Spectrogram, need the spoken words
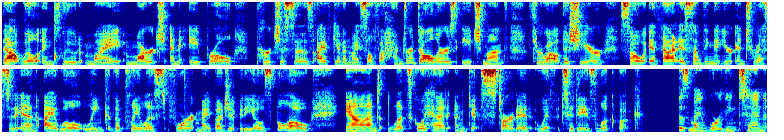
that will include my March and April purchases. I've given myself $100 each month throughout this year. So if that is something that you're interested in, I will link the playlist for my budget videos below. And let's go ahead and get started with today's lookbook. This is my Worthington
